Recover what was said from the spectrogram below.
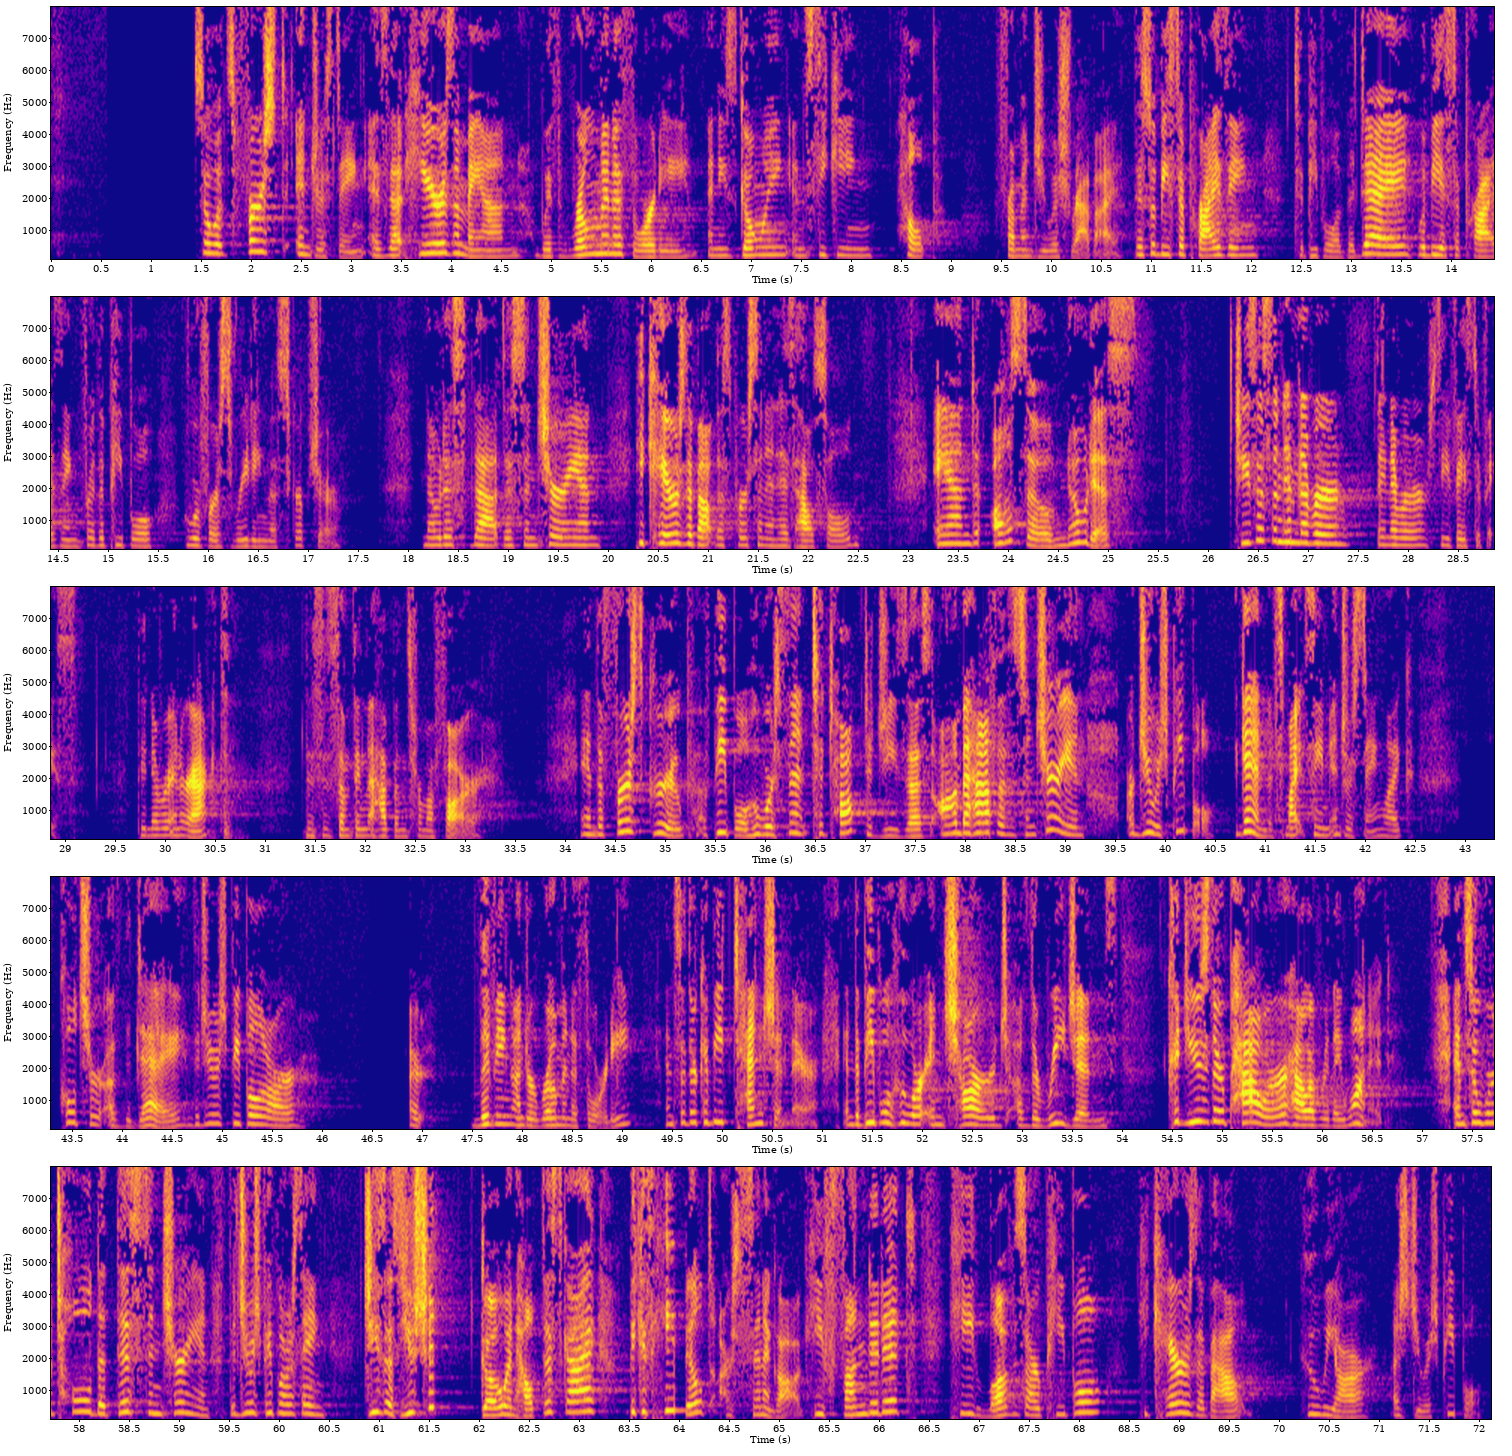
So, what's first interesting is that here is a man with Roman authority, and he's going and seeking help from a Jewish rabbi. This would be surprising to people of the day would be surprising for the people who were first reading the scripture. Notice that the centurion, he cares about this person in his household. And also notice Jesus and him never they never see face to face. They never interact. This is something that happens from afar. And the first group of people who were sent to talk to Jesus on behalf of the centurion are Jewish people. Again, this might seem interesting, like culture of the day. The Jewish people are, are living under Roman authority, and so there could be tension there. And the people who are in charge of the regions could use their power however they wanted. And so we're told that this centurion, the Jewish people are saying, Jesus, you should go and help this guy because he built our synagogue. He funded it. He loves our people. He cares about who we are as Jewish people.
